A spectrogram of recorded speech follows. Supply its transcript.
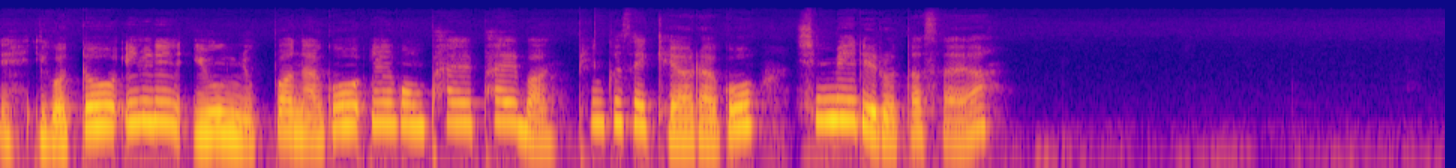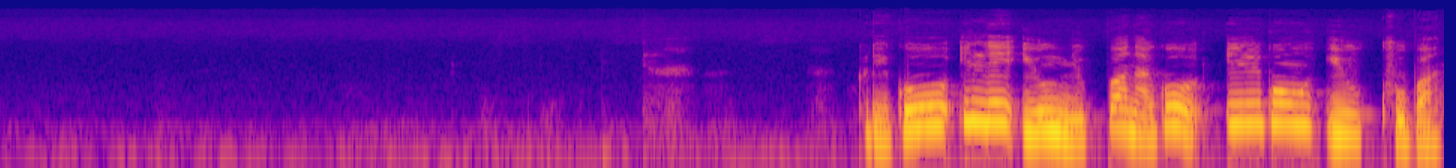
예, 이것도 1266번하고 1088번 핑크색 계열하고 10mm로 떴어요. 그리고 1266번하고 1069번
